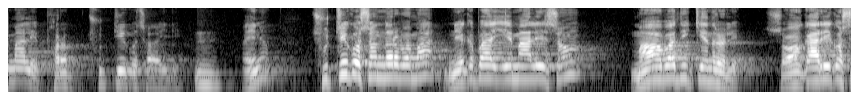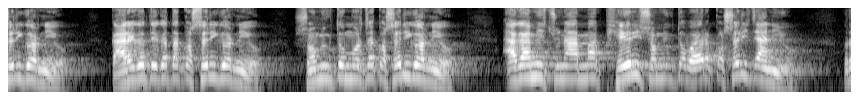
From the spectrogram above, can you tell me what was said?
एमाले फरक छुट्टिएको छ अहिले। होइन? छुट्टिएको सन्दर्भमा नेकपा एमालेसँग माओवादी केन्द्रले सहकार्य कसरी गर्ने हो? कार्यगत एकता कसरी गर्ने हो? संयुक्त मोर्चा कसरी गर्ने हो? आगामी चुनावमा फेरि संयुक्त भएर कसरी जाने हो? र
